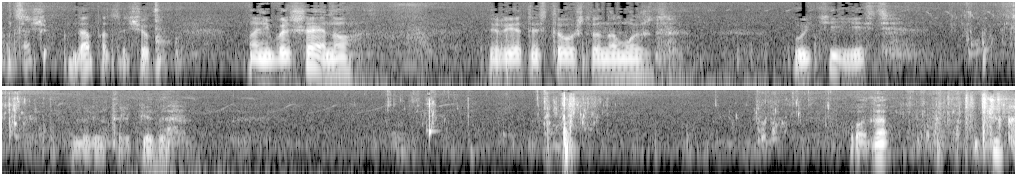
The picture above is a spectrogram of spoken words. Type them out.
Подсачок, Да, подсачок. Она небольшая, но вероятность того, что она может уйти, есть. Блин, торпеда. Ладно. Чик.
